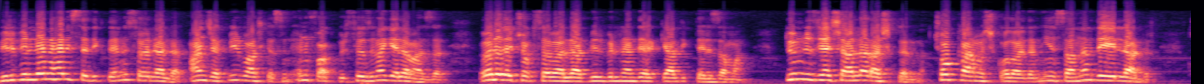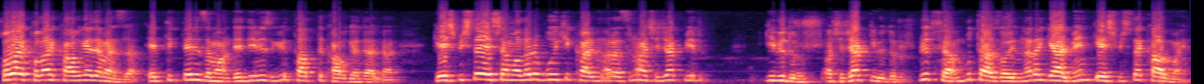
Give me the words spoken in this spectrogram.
Birbirlerine her istediklerini söylerler. Ancak bir başkasının en ufak bir sözüne gelemezler. Öyle de çok severler birbirlerine geldikleri zaman. Dümdüz yaşarlar aşklarını. Çok karmaşık olayların insanları değillerdir. Kolay kolay kavga edemezler. Ettikleri zaman dediğimiz gibi tatlı kavga ederler. Geçmişte yaşamaları bu iki kalbin arasını açacak bir gibi durur. Açacak gibi durur. Lütfen bu tarz oyunlara gelmeyin, geçmişte kalmayın.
